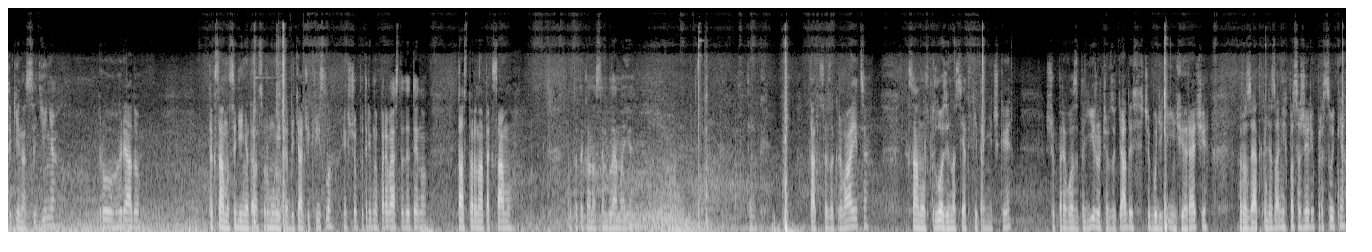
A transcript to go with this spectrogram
Такі у нас сидіння другого ряду. Так само сидіння трансформується в дитяче крісло, якщо потрібно перевезти дитину. Та сторона так само. Тут така у нас емблема є. Так. Так, все закривається. Так само в підлозі у нас є такі тайнічки, щоб перевозити їжу, чи взуття десь, чи будь-які інші речі. Розетка для задніх пасажирів присутня.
